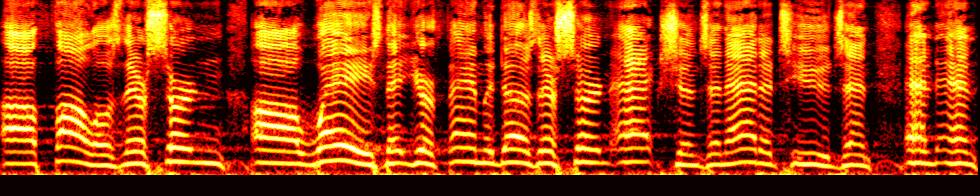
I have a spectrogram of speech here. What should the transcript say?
uh, follows. There are certain uh, ways that your family does. There are certain actions and attitudes and, and, and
